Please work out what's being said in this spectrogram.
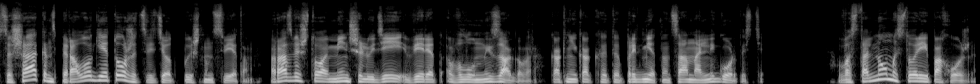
В США конспирология тоже цветет пышным цветом. Разве что меньше людей верят в лунный заговор, как-никак это предмет национальной гордости. В остальном истории похожи.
